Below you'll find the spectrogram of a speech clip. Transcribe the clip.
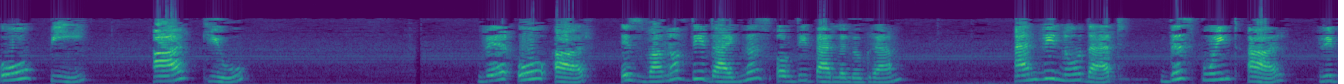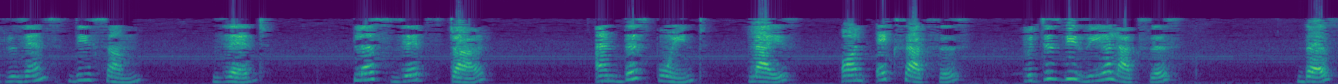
OPRQ where OR is one of the diagonals of the parallelogram and we know that this point R represents the sum Z plus Z star and this point lies on x-axis which is the real axis. Thus,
